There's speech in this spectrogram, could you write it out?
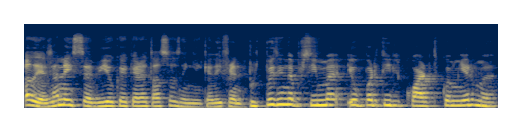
Aliás, já nem sabia o que, é que era estar sozinha, que é diferente, porque depois ainda por cima eu partilho quarto com a minha irmã.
